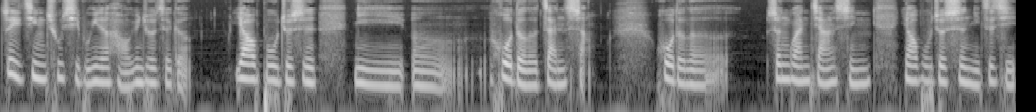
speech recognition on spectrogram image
最近出其不意的好运就是这个，要不就是你，嗯。获得了赞赏，获得了升官加薪，要不就是你自己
